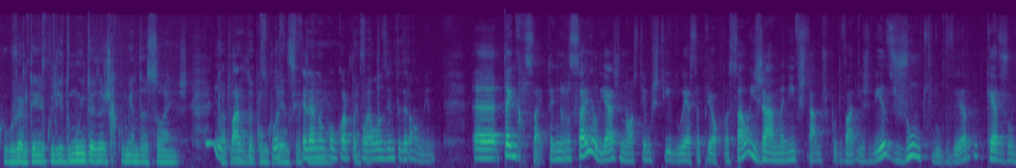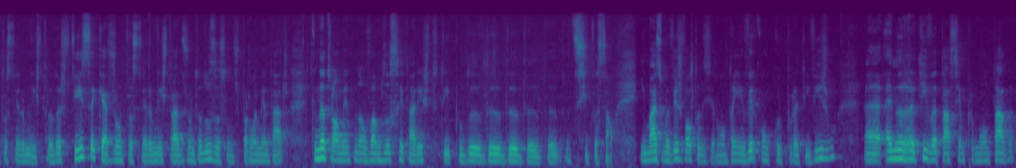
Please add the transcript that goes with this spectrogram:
que o Governo tem acolhido muitas das recomendações Eu que a parte da concorrência se calhar não concorda com elas integralmente. Uh, tenho receio, tenho receio, aliás, nós temos tido essa preocupação e já manifestámos por várias vezes, junto do Governo, quer junto da Sra. Ministra da Justiça, quer junto da Sra. Ministra Adjunta dos Assuntos Parlamentares, que naturalmente não vamos aceitar este tipo de, de, de, de, situação. E mais uma vez, volto a dizer, não tem a ver com corporativismo, a narrativa está sempre montada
